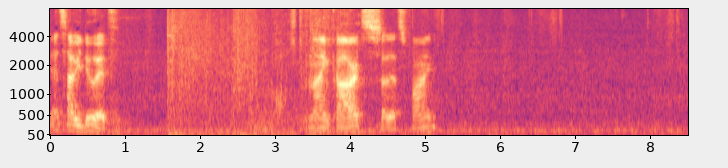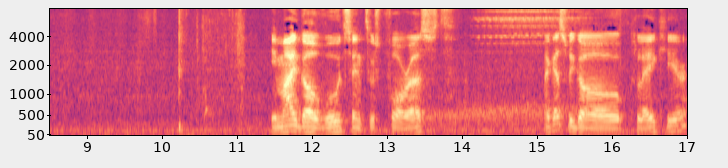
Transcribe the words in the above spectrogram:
That's how you do it. Nine cards, so that's fine. He might go woods into forest. I guess we go plague here.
